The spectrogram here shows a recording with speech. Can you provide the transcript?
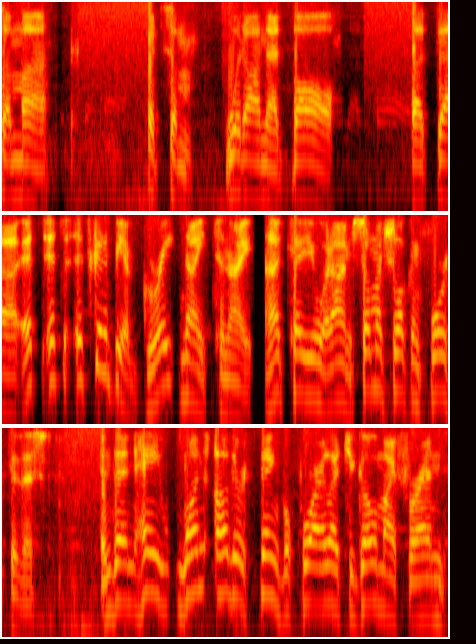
some uh, put some wood on that ball. But uh, it, it's it's going to be a great night tonight. I tell you what, I'm so much looking forward to this. And then, hey, one other thing before I let you go, my friend.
